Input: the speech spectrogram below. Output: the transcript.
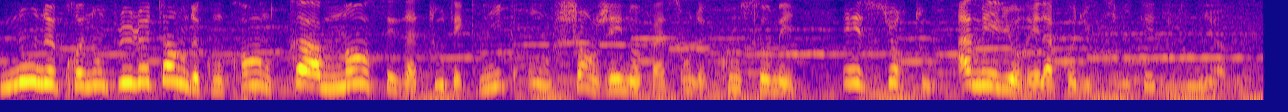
nous ne prenons plus le temps de comprendre comment ces atouts techniques ont changé nos façons de consommer et surtout amélioré la productivité du vignoble.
